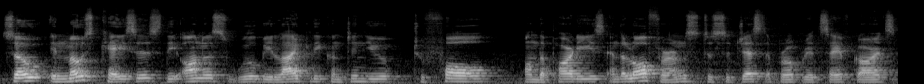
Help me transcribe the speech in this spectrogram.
So, in most cases, the honors will be likely continue to fall on the parties and the law firms to suggest appropriate safeguards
